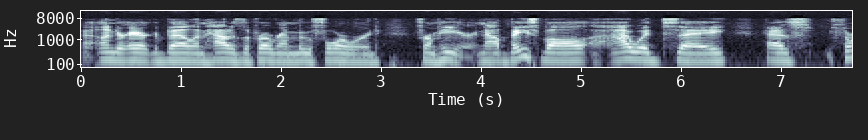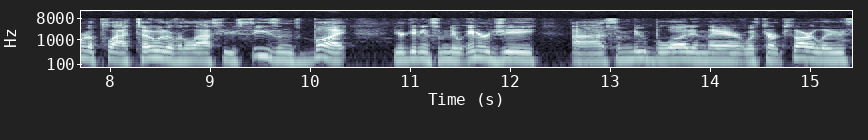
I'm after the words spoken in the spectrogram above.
under Eric Bell, and how does the program move forward from here. Now, baseball, I would say, has sort of plateaued over the last few seasons, but you're getting some new energy, uh, some new blood in there with Kirk Saarloos.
